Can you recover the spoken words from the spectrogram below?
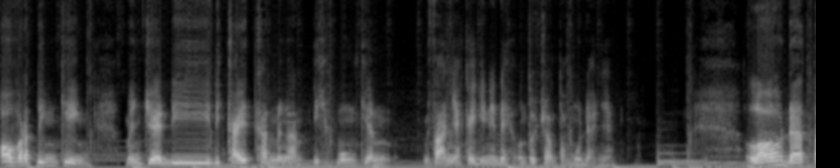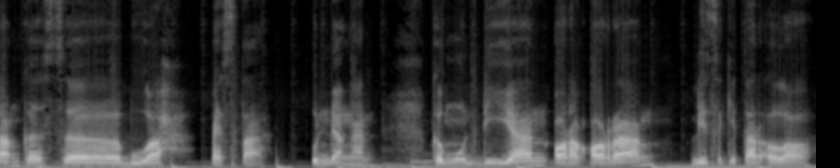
overthinking menjadi dikaitkan dengan ih mungkin misalnya kayak gini deh untuk contoh mudahnya. Lo datang ke sebuah pesta undangan. Kemudian orang-orang di sekitar lo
